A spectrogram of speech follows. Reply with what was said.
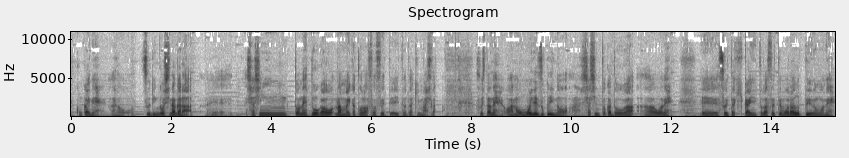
ー、今回ね、あの、ツーリングをしながら、え写真とね、動画を何枚か撮らさせていただきました。そうしたね、あの、思い出作りの写真とか動画をね、えそういった機会に撮らせてもらうっていうのもね、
